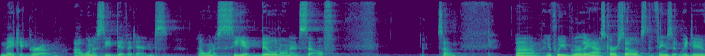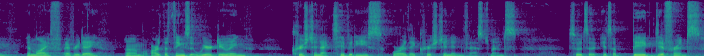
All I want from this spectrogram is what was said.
Make it grow. I want to see dividends, I want to see it build on itself. So, uh, if we really ask ourselves the things that we do in life every day, um, are the things that we're doing Christian activities or are they Christian investments? So it's a, it's a big difference.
